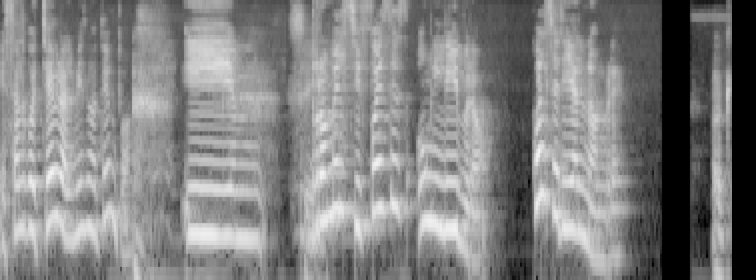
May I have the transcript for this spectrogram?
es algo chévere al mismo tiempo. Y mm, Rommel, si fueses un libro, ¿cuál sería el nombre? Ok,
